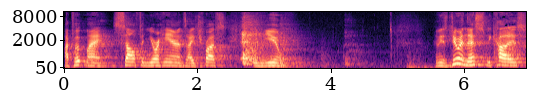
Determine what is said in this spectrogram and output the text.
I put myself in your hands. I trust in you. And he's doing this because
